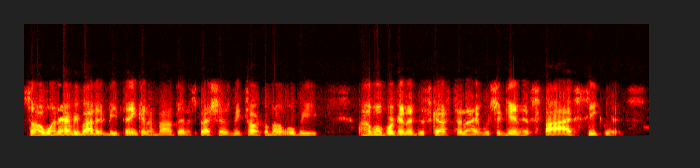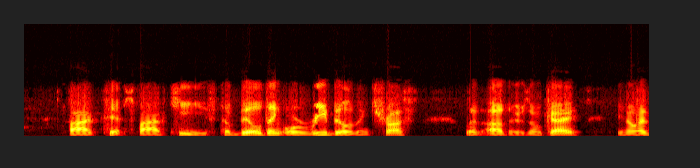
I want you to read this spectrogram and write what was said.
So I want everybody to be thinking about that, especially as we talk about what we uh, what we're going to discuss tonight, which again is five secrets, five tips, five keys to building or rebuilding trust with others. Okay, you know, as,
